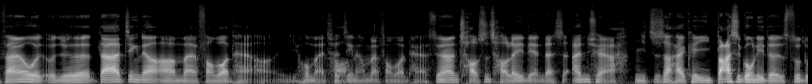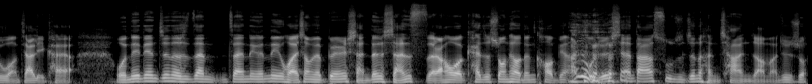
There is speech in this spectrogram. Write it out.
反正我我觉得大家尽量啊买防爆胎啊，以后买车尽量买防爆胎。虽然吵是吵了一点，但是安全啊，你至少还可以以八十公里的速度往家里开啊。我那天真的是在在那个内环上面被人闪灯闪死，然后我开着双跳灯靠边，而且我觉得现在大家素质真的很差，你知道吗？就是说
